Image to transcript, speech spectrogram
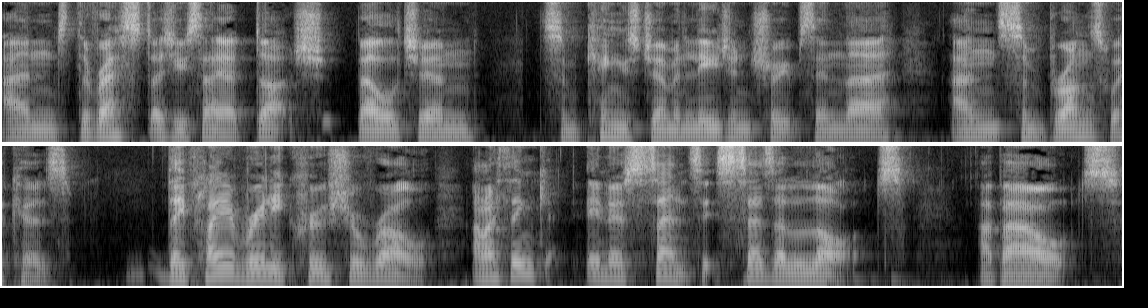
and the rest, as you say, are Dutch, Belgian, some King's German Legion troops in there, and some Brunswickers. They play a really crucial role, and I think, in a sense, it says a lot about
